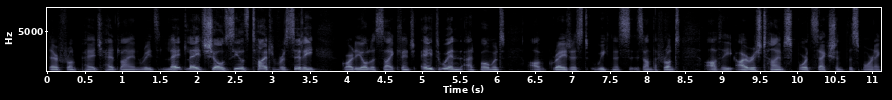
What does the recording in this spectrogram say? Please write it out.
their front page headline reads Late Late Show seals title for City. Guardiola side clinch eighth win at moment of greatest weakness is on the front of the Irish Times sports section this morning.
